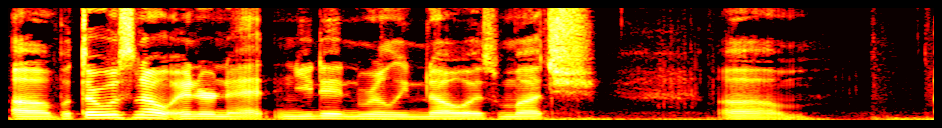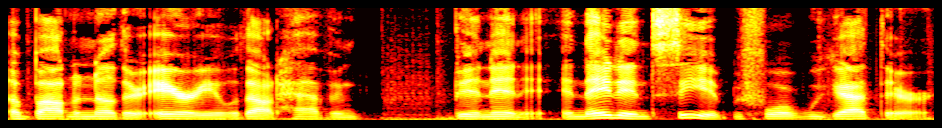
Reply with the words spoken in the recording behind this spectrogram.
uh, but there was no internet, and you didn't really know as much um, about another area without having been in it. And they didn't see it before we got there.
